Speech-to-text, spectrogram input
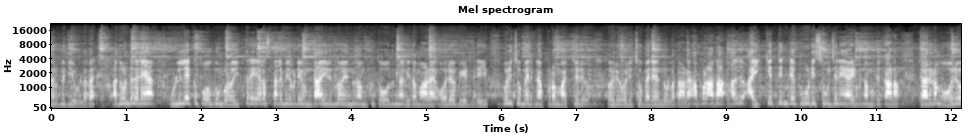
നിർമ്മിതി ഉള്ളത് അതുകൊണ്ട് തന്നെ ഉള്ളിലേക്ക് പോകുമ്പോഴോ ഇത്രയേറെ സ്ഥലം ഇവിടെ ഉണ്ടായിരുന്നോ എന്ന് നമുക്ക് തോന്നുന്ന വിധമാണ് ഓരോ വീടിന്റെയും. ഒരു ചുമരിനപ്പുറം മറ്റൊരു ഒരു ഒരു ചുമര് എന്നുള്ളതാണ്. അപ്പോൾ അത് അത് ഐക്യത്തിന്റെ കൂടി സൂചനയായിട്ട് നമുക്ക് കാണാം. കാരണം ഓരോ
